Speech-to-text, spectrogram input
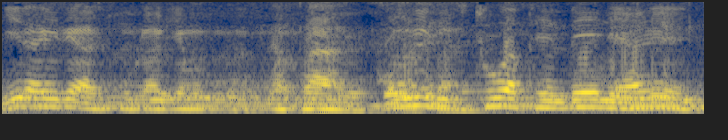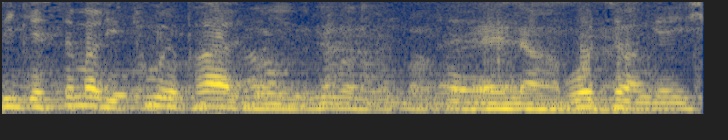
Ila ile. Hapana. Hili litua pembeni, yani lingesema litue pale eh, wote wangeishi.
